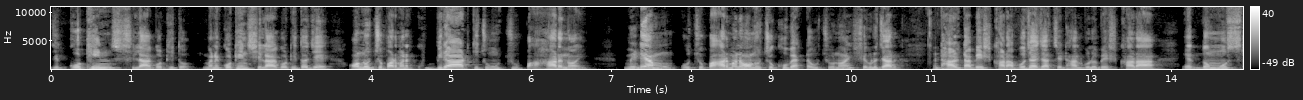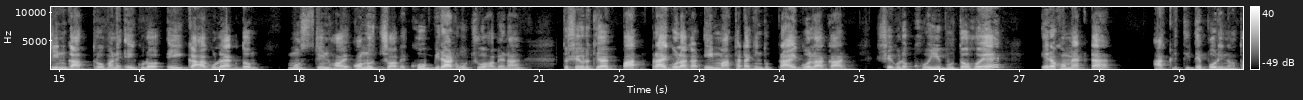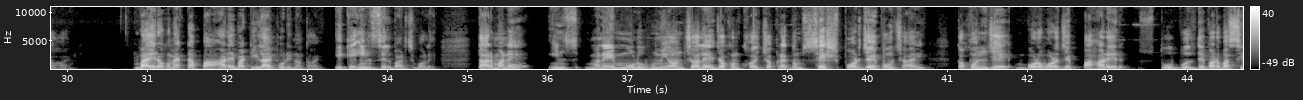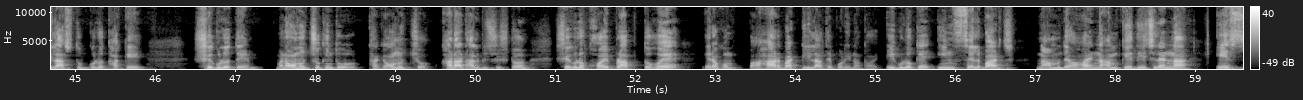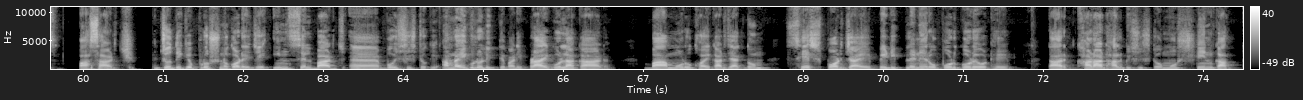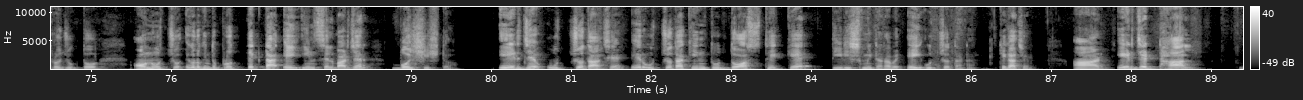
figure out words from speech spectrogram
যে কঠিন শিলা গঠিত মানে কঠিন শিলা গঠিত যে অনুচ্চ পাহাড় মানে খুব বিরাট কিছু উঁচু পাহাড় নয়। মিডিয়াম উঁচু পাহাড় মানে অনুচ্চ, খুব একটা উঁচু নয়। সেগুলো যার ঢালটা বেশ খাড়া বোঝা যাচ্ছে ঢালগুলো বেশ খাড়া, একদম মসৃণ গাত্র মানে এইগুলো, এই গাগুলো একদম মসৃণ হয়, অনুচ্চ হবে, খুব বিরাট উঁচু হবে না। তো সেগুলো কী হয়? প্রায় গোলাকার, এই মাথাটা কিন্তু প্রায় গোলাকার। সেগুলো ক্ষয়ীভূত হয়ে এরকম একটা আকৃতিতে পরিণত হয় বা এরকম একটা পাহাড়ে বা টিলায় পরিণত হয়। একে ইনসেল বার্জ বলে। তার মানে ইনস মানে মরুভূমি অঞ্চলে যখন ক্ষয়চক্র একদম শেষ পর্যায়ে পৌঁছায়, তখন যে বড় বড় যে পাহাড়ের স্তূপ বলতে পারো বা শিলাস্তূপগুলো থাকে, সেগুলোতে মানে অনুচ্চ কিন্তু থাকে, অনুচ্চ, খাড়া ঢাল বিশিষ্ট, সেগুলো ক্ষয়প্রাপ্ত হয়ে এরকম পাহাড় বা টিলাতে পরিণত হয়। এগুলোকে ইনসেলবার্জ নাম দেওয়া হয়। নাম কে দিয়েছিলেন না? S Passarge. যদি কেউ প্রশ্ন করে যে ইনসেলবার্জ বৈশিষ্ট্য কি, আমরা এগুলো লিখতে পারি। প্রায় গোলাকার বা মরু ক্ষয়কার যে একদম শেষ পর্যায়ে পেডিপ্লেনের ওপর গড়ে ওঠে, তার খাড়া ঢাল বিশিষ্ট, মসৃণ গাত্রযুক্ত, অনুচ্চ, এগুলো কিন্তু প্রত্যেকটা এই ইনসেলবার্জের বৈশিষ্ট্য। এর যে উচ্চতা আছে, এর উচ্চতা কিন্তু দশ থেকে তিরিশ মিটার হবে এই উচ্চতাটা, ঠিক আছে? আর এর যে ঢাল,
